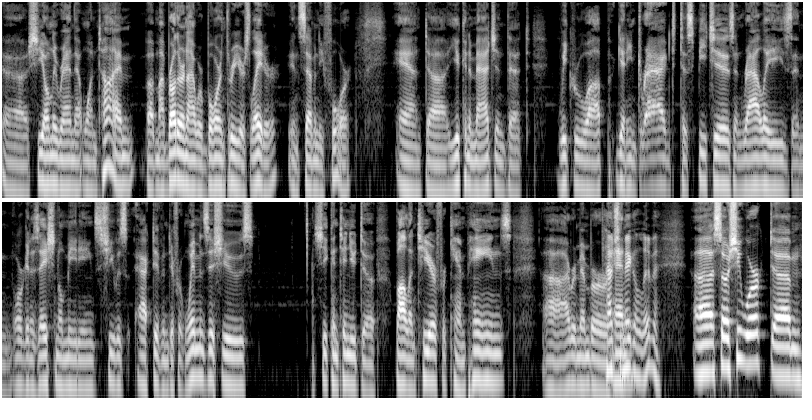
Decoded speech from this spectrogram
Uh, she only ran that one time. But my brother and I were born three years later in '74 and uh, you can imagine that we grew up getting dragged to speeches and rallies and organizational meetings. She was active in different women's issues. She continued to volunteer for campaigns. Uh, I remember. How'd she make a living? Uh, so she worked um,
